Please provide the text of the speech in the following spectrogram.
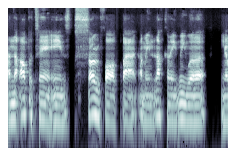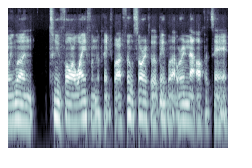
and the upper tier is so far back. I mean, luckily we were, you know, we weren't too far away from the pitch, but I feel sorry for the people that were in that upper tier.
